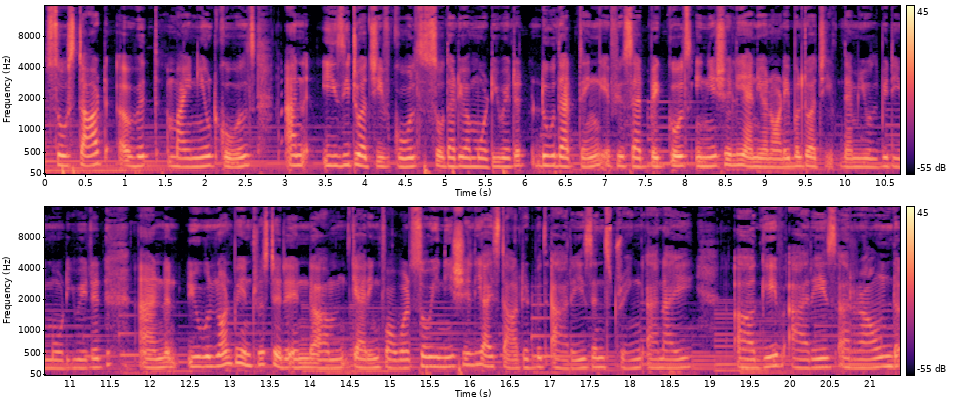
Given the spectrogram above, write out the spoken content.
So start uh, with minute goals and easy to achieve goals so that you are motivated. Do that thing. If you set big goals initially and you're not able to achieve them you will be demotivated and you will not be interested in um, carrying forward. So initially i started with arrays and string and i uh, gave arrays around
